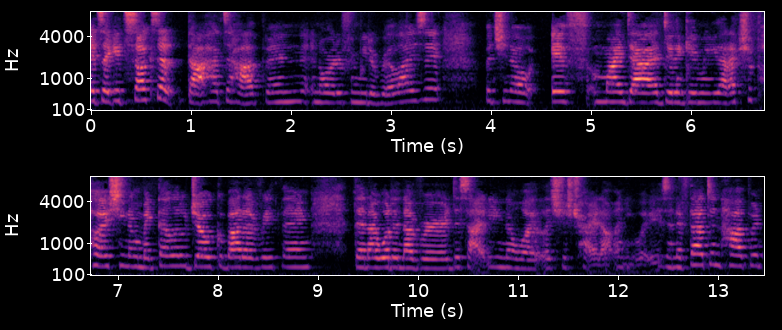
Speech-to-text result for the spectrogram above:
It's like it sucks that that had to happen in order for me to realize it, but you know, if my dad didn't give me that extra push, you know, make that little joke about everything, then I would have never decided, you know what, let's just try it out anyways. And if that didn't happen,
